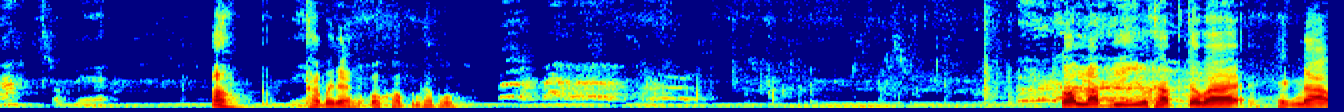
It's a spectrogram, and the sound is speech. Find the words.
อะโอเคเอ้าครับแม่แดงโอ้ขอบคุณครับผม ต้อนรับดีอยู่ครับ แต่ว่าแห่งหนาว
